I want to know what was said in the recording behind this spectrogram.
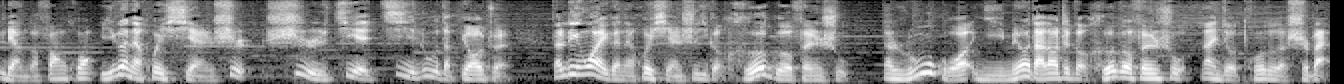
两个方框，一个呢会显示世界纪录的标准，那另外一个呢会显示一个合格分数。那如果你没有达到这个合格分数，那你就妥妥的失败。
